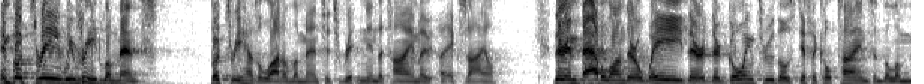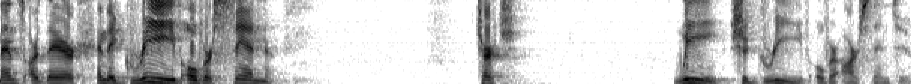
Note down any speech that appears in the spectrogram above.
In book three, we read laments. Book three has a lot of laments. It's written in the time of uh, exile. They're in Babylon, they're away, they're, they're going through those difficult times, and the laments are there, and they grieve over sin. Church, we should grieve over our sin too.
